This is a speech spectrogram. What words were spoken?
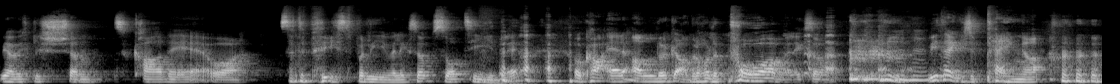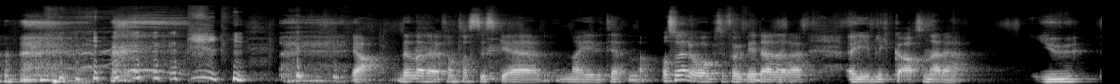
vi har virkelig skjønt hva det er å sette pris på livet, liksom, så tidlig. Og hva er det alle dere andre holder på med, liksom? Vi trenger ikke penger. ja, den der fantastiske naiviteten, da. Og så er det òg selvfølgelig det der øyeblikket av sånn derre djup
